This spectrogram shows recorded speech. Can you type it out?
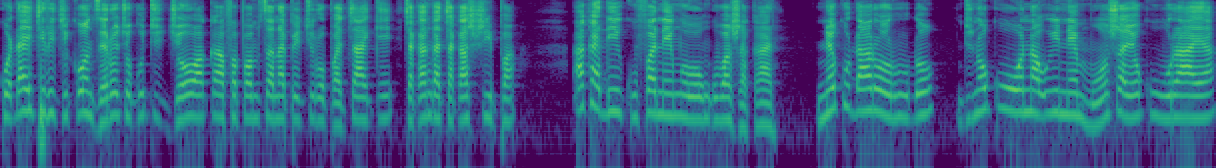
kodai chiri chikonzero chokuti joe akafa pamusana pechiropa chake chakanga chakasvipa akadii kufa neimwewo nguva zvakare. Nekudaro rudo ndinokuona uine mhosva yokuuraya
